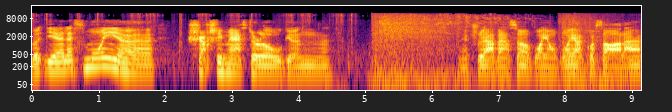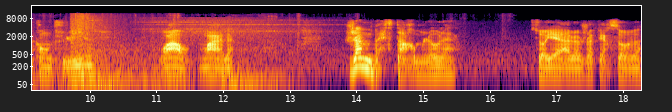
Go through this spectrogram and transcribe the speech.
But yeah, laisse-moi euh, chercher Master Logan. Actually, avant ça, voyons voir à quoi ça a l'air contre lui. Là. Wow, ouais, là. J'aime bien cette arme-là, là. Ça, yeah, là, je vais faire ça, là.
